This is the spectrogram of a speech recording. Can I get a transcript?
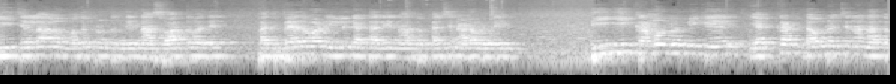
ఈ జిల్లాలో మొదటి ఉంటుంది. నా స్వార్థం అది. ప్రతి పేదవాడు ఇల్లు కట్టాలి నాతో కలిసి నడవండి. దీ ఈ క్రమంలో మీకు ఎక్కడ డౌట్ వచ్చినా నాతో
